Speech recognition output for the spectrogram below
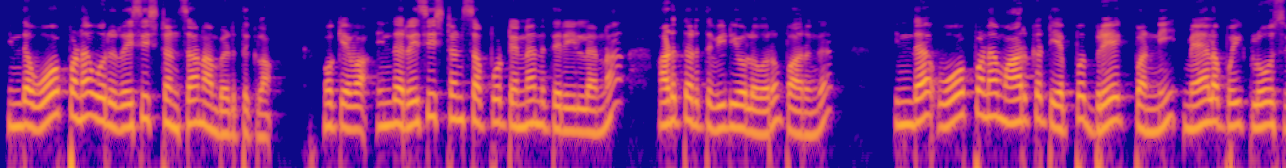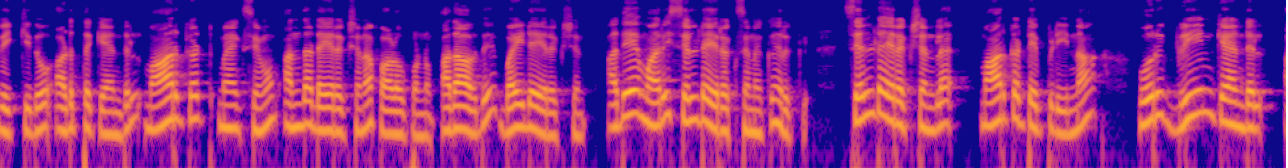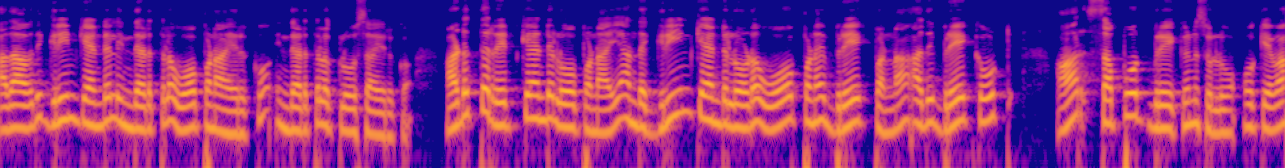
இந்த ஓப்பனை ஒரு ரெசிஸ்டன்ஸாக நம்ம எடுத்துக்கலாம். ஓகேவா? இந்த ரெசிஸ்டன்ஸ் சப்போர்ட் என்னன்னு தெரியலன்னா அடுத்தடுத்த வீடியோவில் வரும் பாருங்கள் இந்த ஓப்பனை மார்க்கெட் எப்போ பிரேக் பண்ணி மேலே போய் க்ளோஸ் வைக்குதோ அடுத்த கேண்டில் மார்க்கெட் மேக்ஸிமம் அந்த டைரெக்ஷனை ஃபாலோ பண்ணும். அதாவது பை டைரெக்ஷன் அதே மாதிரி செல் டைரெக்ஷனுக்கும் இருக்குது செல் டைரெக்ஷனில் மார்க்கெட் எப்படின்னா ஒரு க்ரீன் கேண்டில் அதாவது க்ரீன் கேண்டில் இந்த இடத்துல ஓப்பன் ஆகிருக்கும் இந்த இடத்துல க்ளோஸ் ஆகிருக்கும் அடுத்த ரெட் கேண்டில் ஓப்பன் ஆகி அந்த க்ரீன் கேண்டிலோட ஓப்பனை பிரேக் பண்ணால் அது பிரேக் அவுட் ஆர் சப்போர்ட் பிரேக்குன்னு சொல்லுவோம். ஓகேவா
